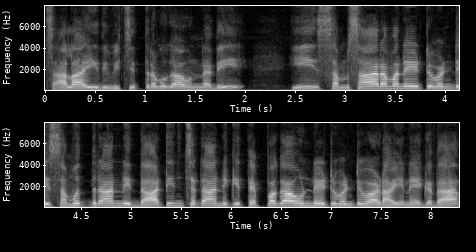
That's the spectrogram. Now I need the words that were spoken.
చాలా ఇది విచిత్రముగా ఉన్నది. ఈ సంసారం అనేటువంటి సముద్రాన్ని దాటించటానికి తెప్పగా ఉండేటువంటి వాడు ఆయనే కదా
